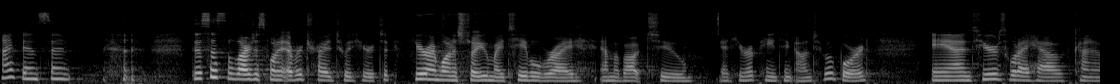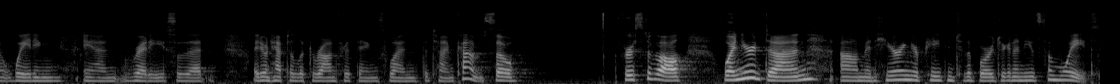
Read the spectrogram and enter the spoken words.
Hi Vincent. this is the largest one I ever tried to adhere to. Here I want to show you my table where I am about to adhere a painting onto a board. And here's what I have kind of waiting and ready so that I don't have to look around for things when the time comes. So First of all, when you're done um, adhering your painting to the board, you're going to need some weight.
